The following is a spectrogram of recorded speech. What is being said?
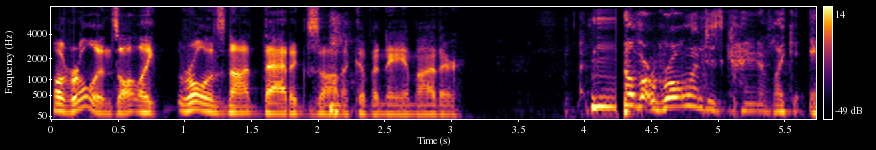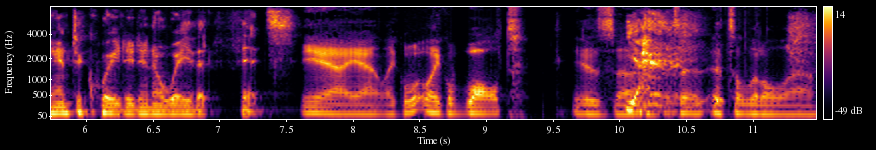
Well, Roland's all like Roland's not that exotic of a name either. No, but Roland is kind of like antiquated in a way that fits. Yeah, yeah, like like Walt is. Uh, Yeah. it's a it's a little uh,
